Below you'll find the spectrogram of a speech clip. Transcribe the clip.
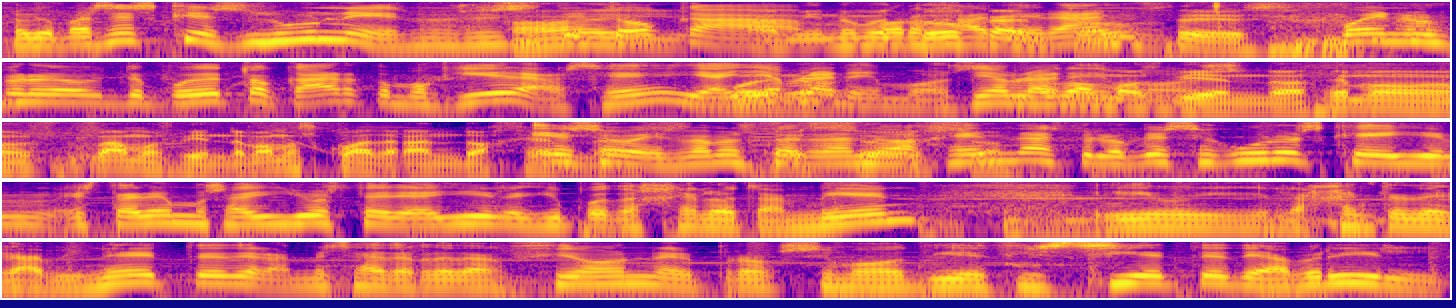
Lo que pasa es que es lunes, no sé si te toca. A mí no me toca entonces. Bueno, pero te puede tocar como quieras. ¿eh? Y ahí hablaremos, ya hablaremos. Vamos viendo, hacemos, vamos viendo, vamos cuadrando agendas. Eso es, vamos cuadrando agendas, pero lo que es seguro es que estaremos ahí, yo estaré allí, el equipo de Gelo también, y la gente de gabinete, de la mesa de redacción, el próximo 17 de abril.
